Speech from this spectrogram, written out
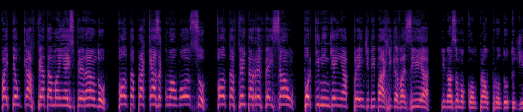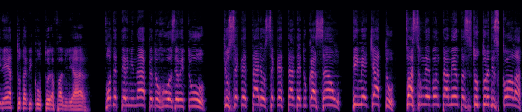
vai ter um café da manhã esperando, volta para casa com almoço, volta feita a refeição, porque ninguém aprende de barriga vazia e nós vamos comprar o produto direto da agricultura familiar. Vou determinar, Pedro Ruas, eu e tu, que o secretário ou secretário da educação, de imediato, faça um levantamento das estruturas de escola,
